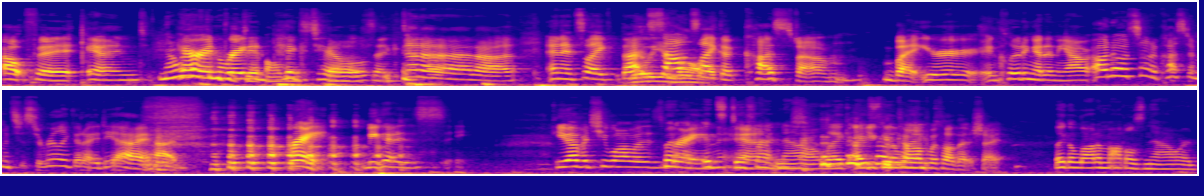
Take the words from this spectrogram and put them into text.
outfit and Now we hair have to and go braided get all this pigtails stuff. and da da da da da. And it's like, that Really sounds involved. like a custom. But you're including it in the hour. Oh no, it's not a custom. It's just a really good idea I had. right, because you have a Chihuahua's But brain. it's different and now. Like I you feel can come like, up with all that shit. like a lot of models now are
